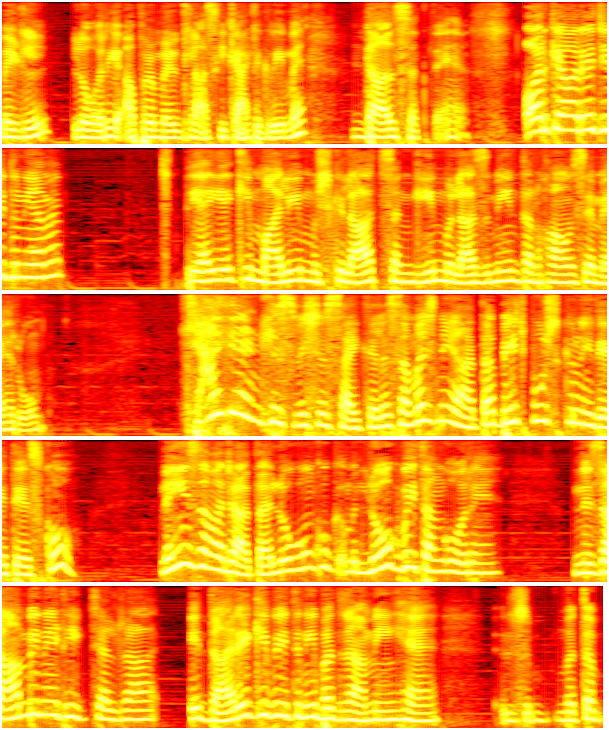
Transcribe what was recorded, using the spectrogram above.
मिडिल लोअर या अपर मिडिल क्लास की कैटेगरी में डाल सकते हैं। और क्या हो रहा है जी दुनिया में? पीआईए की माली मुश्किल संगीन मुलाजमीन तनख्वाहों से महरूम। क्या ये एंडलेस विशेष साइकिल है? समझ नहीं आता। बेच पूछ क्यों नहीं देते इसको? नहीं समझ आता। लोगों को लोग भी तंग हो रहे हैं। निज़ाम भी नहीं ठीक चल रहा। इदारे की भी इतनी बदनामी है। मतलब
